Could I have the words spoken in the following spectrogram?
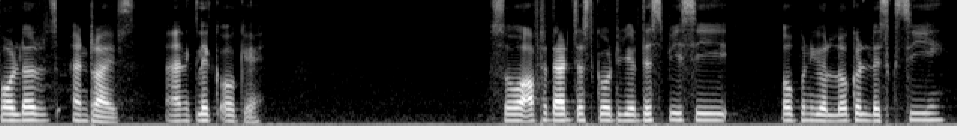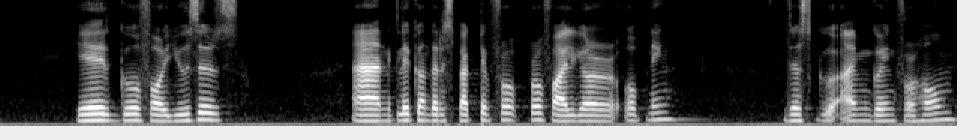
folders and drives and click OK. So after that just go to your this PC open your local disk C. Here go for users and click on the respective profile you're opening. Just go I'm going for home.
